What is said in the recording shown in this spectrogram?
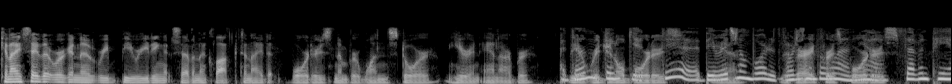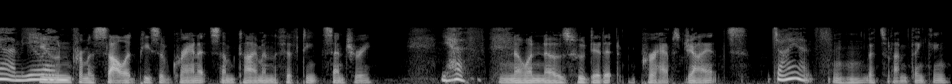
Can I say that we're going to re- be reading at 7 o'clock tonight at Borders number one store here in Ann Arbor? I the don't original think Borders. It did. The Yeah. original Borders. The Borders very number first one. Borders. Yeah. 7 p.m. You Hewn from a solid piece of granite sometime in the 15th century. yes, No one knows who did it. Perhaps giants. giants. hmm that's what I'm thinking.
